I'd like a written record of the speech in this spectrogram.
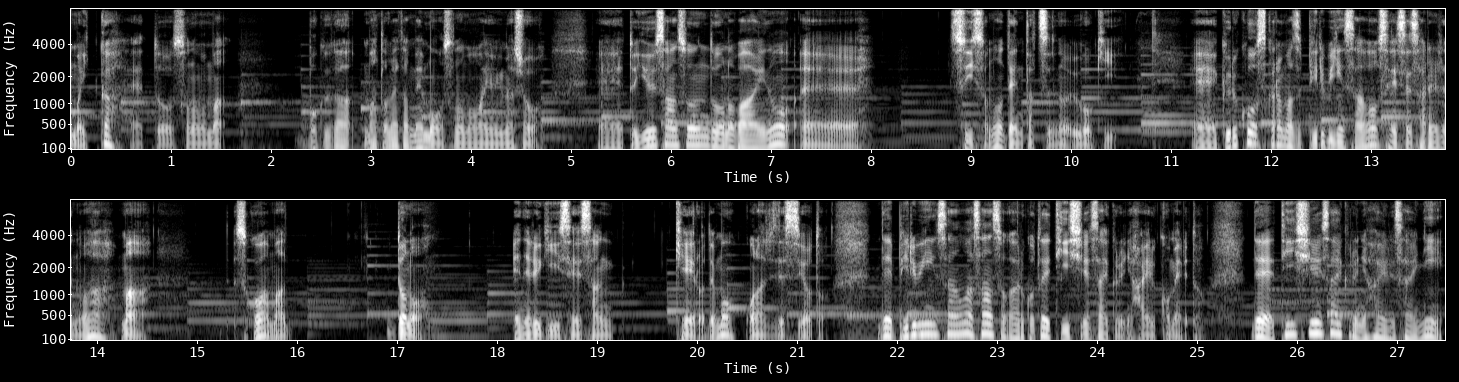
まあ、いっか。えー、っと、そのまま、僕がまとめたメモをそのまま読みましょう。えー、っと、有酸素運動の場合の、え水素の伝達の動き。えグルコースからまずピルビン酸を生成されるのは、まあ、そこはまあ、どのエネルギー生産経路でも同じですよと。で、ピルビン酸は酸素があることで TCA サイクルに入り込めると。で、TCA サイクルに入る際に、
